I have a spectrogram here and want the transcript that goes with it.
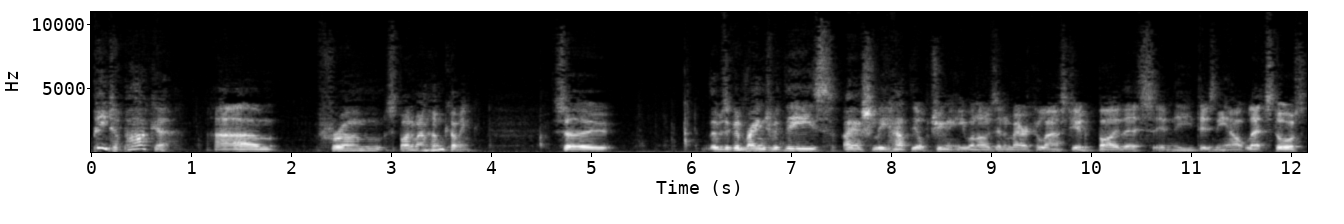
Peter Parker um, from Spider-Man: Homecoming. So there was a good range with these. I actually had the opportunity when I was in America last year to buy this in the Disney outlet stores.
